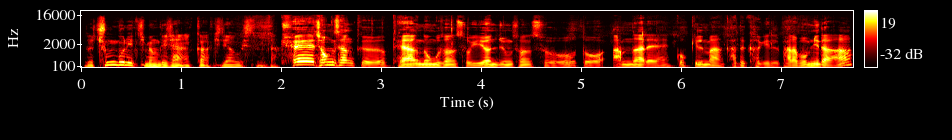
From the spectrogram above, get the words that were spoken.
그래서 충분히 지명되지 않을까 기대하고 있습니다. 최정상급 대학 농구 선수 이현중 선수 또 앞날에 꽃길만 가득하기를 바라봅니다.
